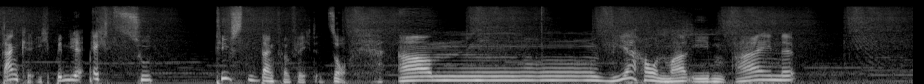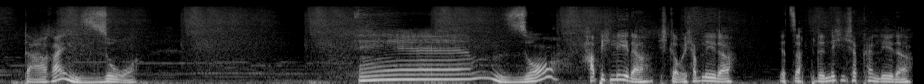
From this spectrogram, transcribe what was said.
danke. Ich bin dir echt zu tiefsten Dank verpflichtet. So. Ähm, wir hauen mal eben eine da rein. So. Ähm, so. Hab ich Leder? Ich glaube, ich habe Leder. Jetzt sag bitte nicht, ich habe kein Leder.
